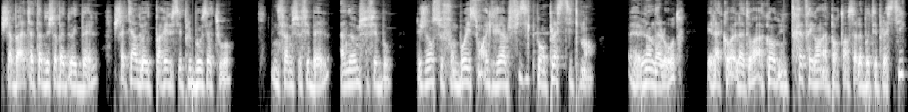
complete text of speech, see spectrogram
Shabbat, la table de Shabbat doit être belle. Chacun doit être paré de ses plus beaux atours. Une femme se fait belle, un homme se fait beau. Les gens se font beaux et sont agréables physiquement, plastiquement, euh, l'un à l'autre. Et la, la Torah accorde une très très grande importance à la beauté plastique,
